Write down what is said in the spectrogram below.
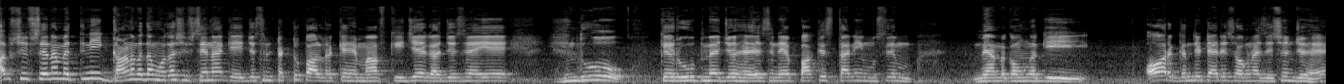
अब शिवसेना में इतनी गाण बदम होता शिवसेना के, जिसने टट्टू पाल रखे हैं, माफ़ कीजिएगा, जिसने ये हिंदुओं के रूप में जो है, इसने पाकिस्तानी मुस्लिम, मैं मैं कहूँगा कि और गंदी टेरिस ऑर्गेनाइजेशन जो है,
